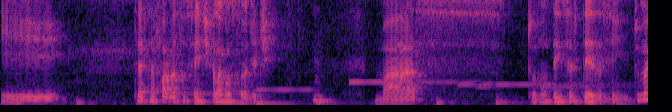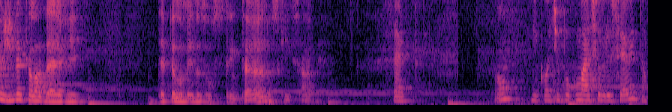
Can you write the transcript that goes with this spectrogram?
E de certa forma tu sente que ela gostou de ti. Hum. Mas tu não tem certeza, assim. Tu imagina que ela deve ter pelo menos uns 30 anos, quem sabe? Certo. Bom, me conte um pouco mais sobre o seu então.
